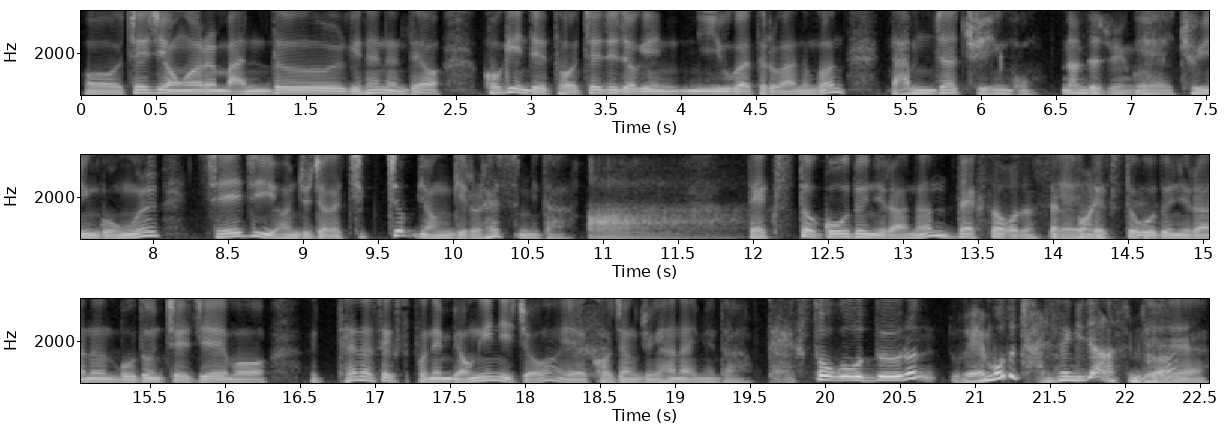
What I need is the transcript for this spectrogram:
어, 재즈 영화를 만들긴 했는데요. 거기 이제 더 재즈적인 이유가 들어가는 건 남자 주인공. 남자 주인공. 예, 주인공을 재즈 연주자가 직접 연기를 했습니다. 아. 덱스터 고든이라는 덱스터 고든 섹스폰 예, 덱스터 고든이라는 모던 재즈의 뭐 테너 색스폰의 명인이죠. 예, 거장 중에 하나입니다. 덱스터 고든은 외모도 잘생기지 않았습니까? 네.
